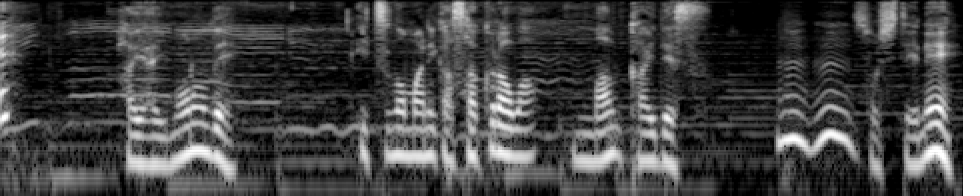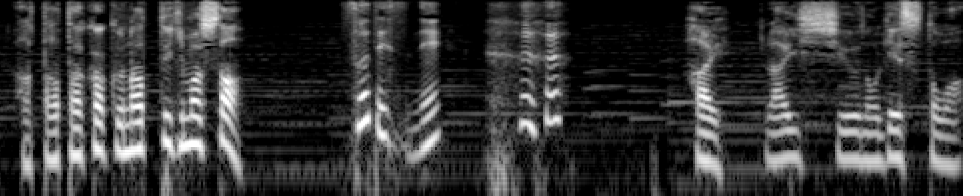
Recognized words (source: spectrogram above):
早いもので、いつの間にか桜は満開です。うんうん。そしてね、暖かくなってきました。そうですね。はい。来週のゲストは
